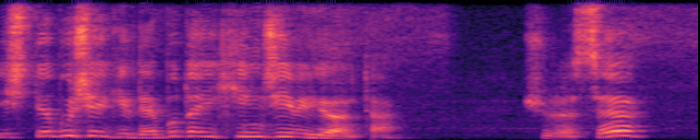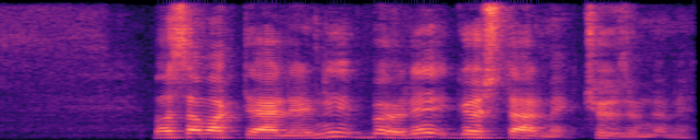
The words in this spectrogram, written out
İşte bu şekilde. Bu da ikinci bir yöntem. Şurası. Basamak değerlerini böyle göstermek, çözümlemek.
